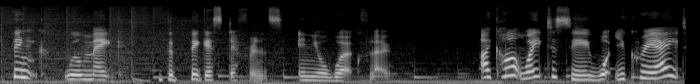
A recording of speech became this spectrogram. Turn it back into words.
think will make the biggest difference in your workflow. I can't wait to see what you create.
